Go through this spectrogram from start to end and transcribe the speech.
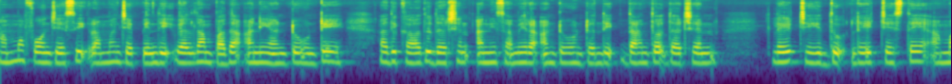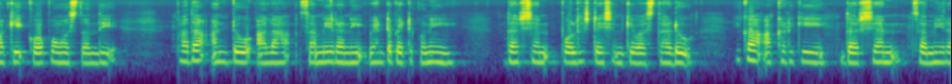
అమ్మ ఫోన్ చేసి రమ్మని చెప్పింది వెళ్దాం పద అని అంటూ ఉంటే అది కాదు దర్శన్ అని సమీర అంటూ ఉంటుంది. దాంతో దర్శన్ లేట్ చేయొద్దు లేట్ చేస్తే అమ్మకి కోపం వస్తుంది. పద అంటూ అలా సమీరని వెంట పెట్టుకుని దర్శన్ పోలీస్ స్టేషన్కి వస్తాడు. ఇక అక్కడికి దర్శన్ సమీర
